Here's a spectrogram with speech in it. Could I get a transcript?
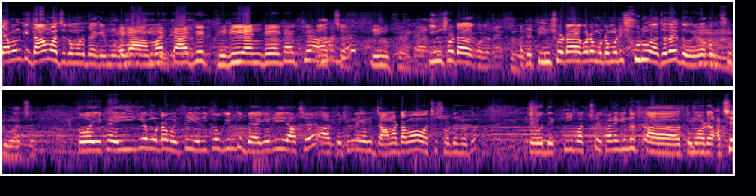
কেমন কি দাম আছে তোমার ব্যাগের এটা মোটামুটি? আমার কাছে থ্রি হান্ড্রেড আছে আচ্ছা। তিনশো তিনশো টাকা করে। আচ্ছা তিনশো টাকা করে মোটামুটি শুরু আছে তাই তো? এরকম শুরু আছে। তো এখানে এইদিকে মোটামুটি এদিকেও কিন্তু ব্যাগেরই আছে আর পেছনে জামা টামাও আছে ছোটো ছোটো। তো দেখতেই পাচ্ছ, এখানে কিন্তু তোমার আছে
